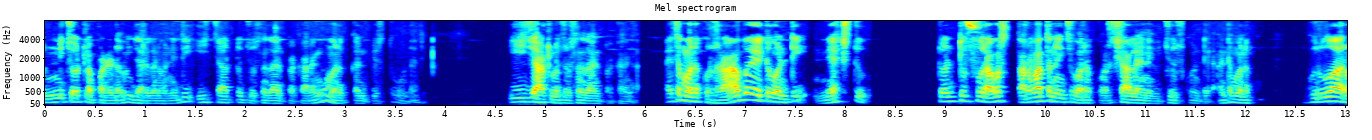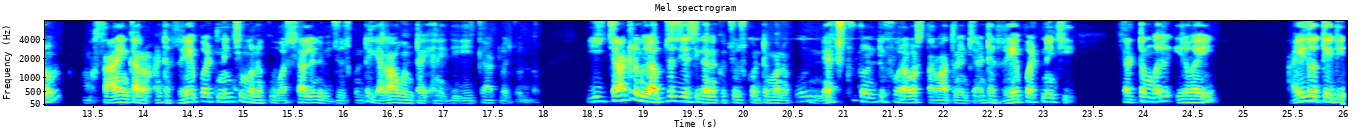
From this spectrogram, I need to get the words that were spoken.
కొన్ని చోట్ల పడడం జరగడం అనేది ఈ చార్ట్లో చూసిన దాని ప్రకారంగా మనకు కనిపిస్తూ ఉన్నది. ఈ చార్ట్లో చూసిన దాని ప్రకారంగా. అయితే మనకు రాబోయేటువంటి నెక్స్ట్ ట్వంటీ ఫోర్ అవర్స్ తర్వాత నుంచి వరకు వర్షాలు అనేవి చూసుకుంటే అంటే మనకు గురువారం సాయంకాలం అంటే రేపటి నుంచి మనకు వర్షాలు అనేవి చూసుకుంటే ఎలా ఉంటాయి అనేది ఈ చార్ట్లో చూద్దాం. ఈ చార్ట్లో మీరు అబ్జర్వ్ చేసి కనుక చూసుకుంటే మనకు నెక్స్ట్ ట్వంటీ ఫోర్ అవర్స్ తర్వాత నుంచి అంటే రేపటి నుంచి సెప్టెంబర్ ఇరవై ఐదో తేదీ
